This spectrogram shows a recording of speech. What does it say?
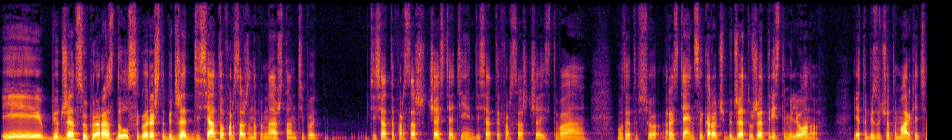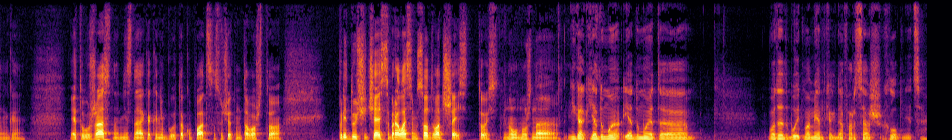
и бюджет супер раздулся, говорят, что бюджет 10 форсажа, напоминаю, что там типа 10 форсаж часть 1, 10 форсаж часть 2, вот это все растянется, и, короче, бюджет уже 300 миллионов, это без учета маркетинга, это ужасно, не знаю, как они будут окупаться, с учетом того, что предыдущая часть собрала 726, то есть, ну, нужно Никак, я думаю, я думаю, это... Вот это будет момент, когда форсаж хлопнется.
